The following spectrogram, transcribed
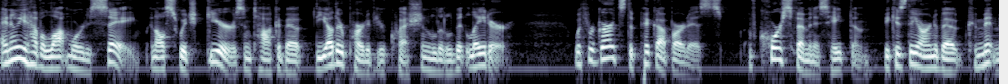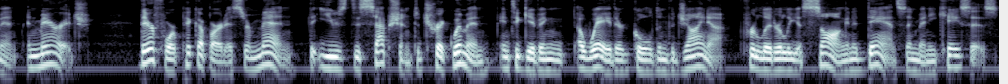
I know you have a lot more to say, and I'll switch gears and talk about the other part of your question a little bit later. With regards to pickup artists, of course feminists hate them because they aren't about commitment and marriage. Therefore, pickup artists are men that use deception to trick women into giving away their golden vagina for literally a song and a dance in many cases.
